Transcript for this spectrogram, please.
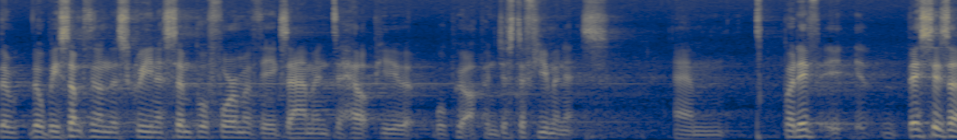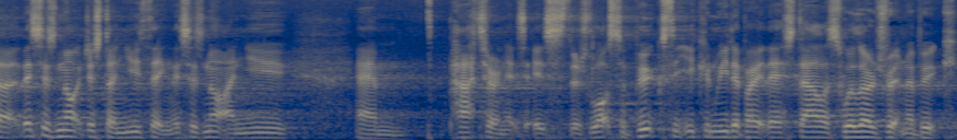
There'll be something on the screen, a simple form of the examen to help you. We'll put up in just a few minutes. Um, but if this is a this is not just a new thing. This is not a new um, pattern. It's, it's, there's lots of books that you can read about this. Dallas Willard's written a book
